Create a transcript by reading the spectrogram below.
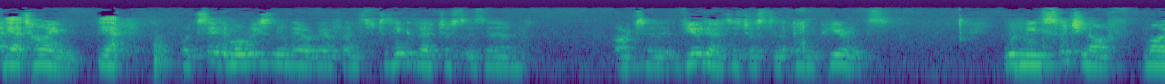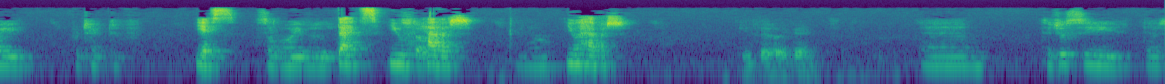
at Yeah. the time. Yeah. But say the more recent one are real Friends, to think of that just as um, or to view that as just a, an appearance would mean switching off my protective Yes. survival. That's, you stuff, have it. You know, You have it. Can you say that again? Um, to just see that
